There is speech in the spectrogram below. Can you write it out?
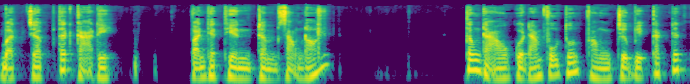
Bật chấp tất cả đi. Vạn nhất Thiên trầm giọng nói. Thông đạo của đám vũ tốn phòng chưa bị cắt đứt,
